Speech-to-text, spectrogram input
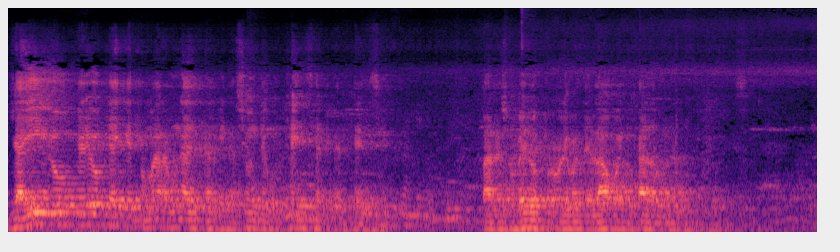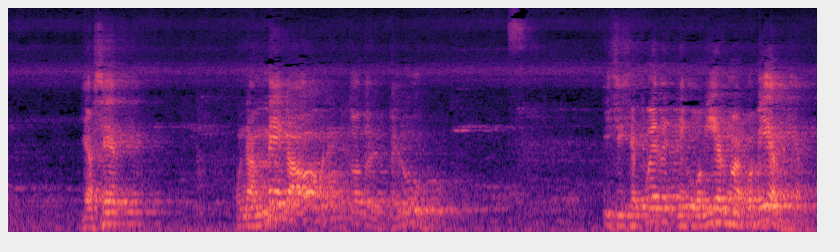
Y ahí yo creo que hay que tomar una determinación de urgencia, de emergencia, para resolver los problemas del agua en cada una de las regiones. Y hacer una mega obra en todo el Perú, y si se puede, de gobierno a gobierno.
